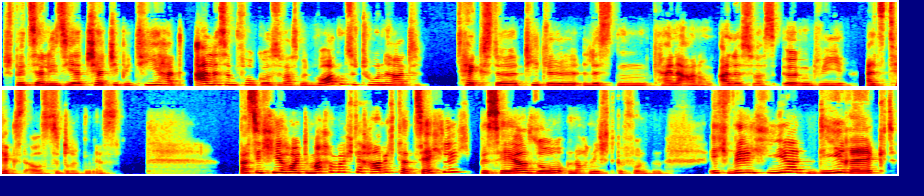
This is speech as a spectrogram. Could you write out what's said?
spezialisiert. ChatGPT hat alles im Fokus, was mit Worten zu tun hat. Texte, Titel, Listen, keine Ahnung. Alles, was irgendwie als Text auszudrücken ist. Was ich hier heute machen möchte, habe ich tatsächlich bisher so noch nicht gefunden. Ich will hier direkt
